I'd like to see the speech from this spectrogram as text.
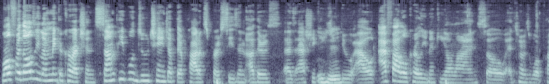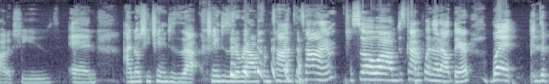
Well, for those of you, let me make a correction. Some people do change up their products per season. Others, as Ashley Mhm. it throughout. I follow Curly Nikki online, so in terms of what products she uses, and I know she changes that changes it around from time to time. So um, just kind of putting that out there. But the,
